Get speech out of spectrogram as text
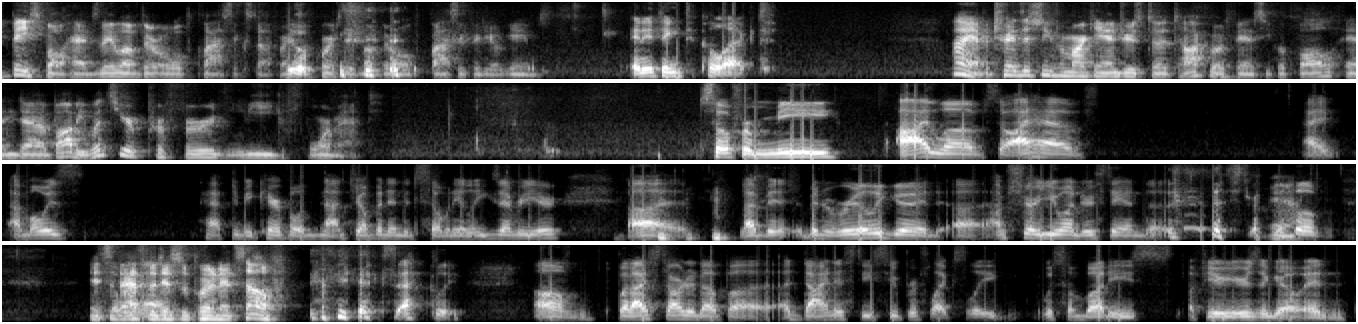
baseball heads, they love their old classic stuff, right? Yep. So of course, they love their old classic video games. Anything to collect. Oh yeah, but transitioning from Mark Andrews to talk about fantasy football, and uh, Bobby, what's your preferred league format? So for me, I love. So I have. I I'm always have to be careful not jumping into so many leagues every year. Uh, I've been been really good. Uh, I'm sure you understand the, the struggle yeah. of. It's that's the discipline in itself. exactly. Um, but I started up a, a dynasty superflex league with some buddies a few years ago, and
